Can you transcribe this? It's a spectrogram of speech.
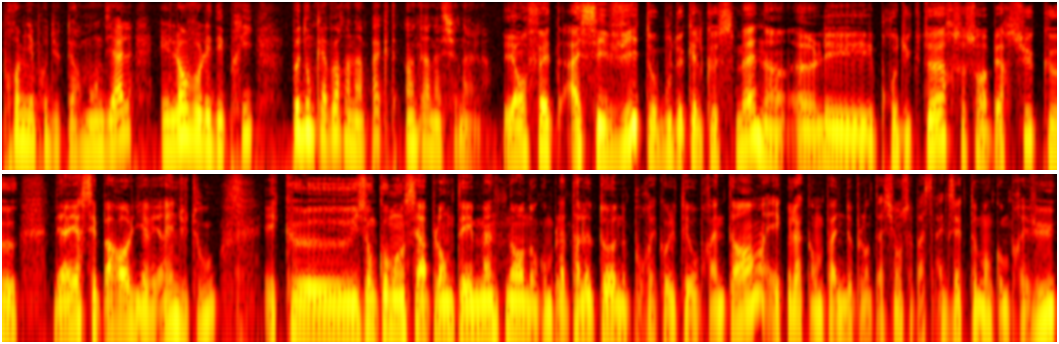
premier producteur mondial, et l'envolée des prix peut donc avoir un impact international. Et en fait, assez vite, au bout de quelques semaines, euh, les producteurs se sont aperçus que derrière ces paroles, il n'y avait rien du tout, et qu'ils ont commencé à planter maintenant, donc on plante à l'automne pour récolter au printemps, et que la campagne de plantation se passe exactement comme prévu.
